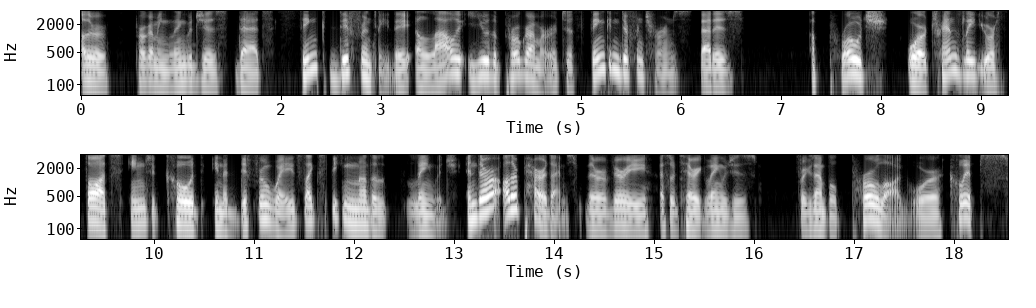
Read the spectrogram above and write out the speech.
other programming languages that think differently. They allow you, the programmer, to think in different terms, that is, approach or translate your thoughts into code in a different way. It's like speaking another language. And there are other paradigms. There are very esoteric languages, for example, Prolog or Clips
